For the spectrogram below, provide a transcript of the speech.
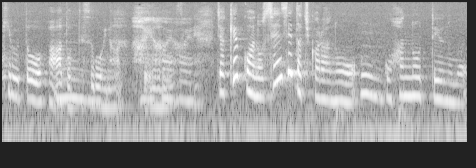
起きるとアートってすごいなって思いますね。じゃあ結構あの先生たちからのご反応っていうのも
